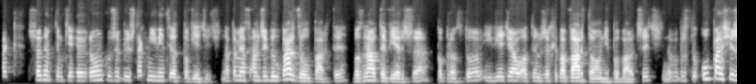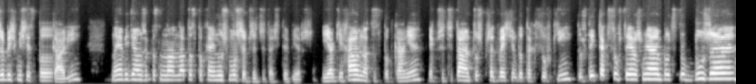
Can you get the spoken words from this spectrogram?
tak szedłem w tym kierunku, żeby już tak mniej więcej odpowiedzieć. Natomiast Andrzej był bardzo uparty, bo znał te wiersze po prostu i wiedział o tym, że chyba warto o nie powalczyć. No po prostu uparł się, żebyśmy się spotkali no ja wiedziałem, że po prostu na, na, to spotkanie już muszę przeczytać te wiersze. I jak jechałem na to spotkanie, jak przeczytałem tuż przed wejściem do taksówki, to w tej taksówce ja już miałem po prostu burzę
